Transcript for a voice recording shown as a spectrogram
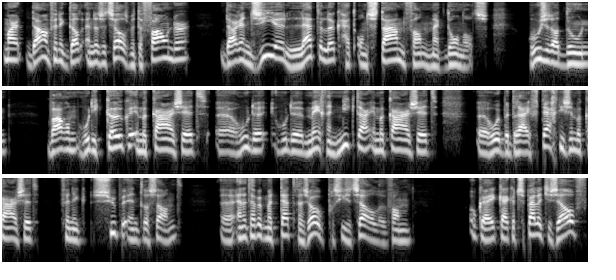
Maar daarom vind ik dat, en dat is hetzelfde met de founder. Daarin zie je letterlijk het ontstaan van McDonald's. Hoe ze dat doen, waarom, hoe die keuken in elkaar zit, eh, hoe, de, hoe de mechaniek daar in elkaar zit, eh, hoe het bedrijf technisch in elkaar zit, vind ik super interessant. Eh, en dat heb ik met Tetris ook, precies hetzelfde. Van, oké, kijk, het spelletje zelf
